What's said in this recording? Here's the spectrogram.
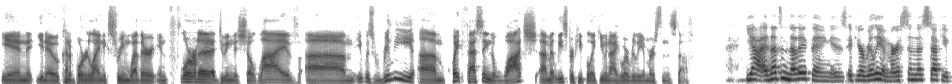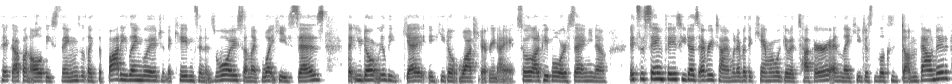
in you know kind of borderline extreme weather in Florida doing this show live. Um, it was really um, quite fascinating to watch, um, at least for people like you and I who are really immersed in this stuff. Yeah, and that's another thing is if you're really immersed in this stuff, you pick up on all these things with like the body language and the cadence in his voice and like what he says that you don't really get if you don't watch it every night. So a lot of people were saying, you know, it's the same face he does every time whenever the camera would go to Tucker and like he just looks dumbfounded.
